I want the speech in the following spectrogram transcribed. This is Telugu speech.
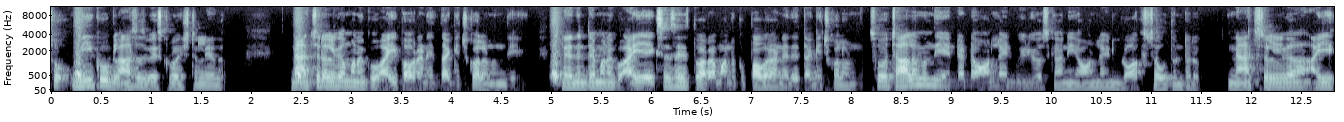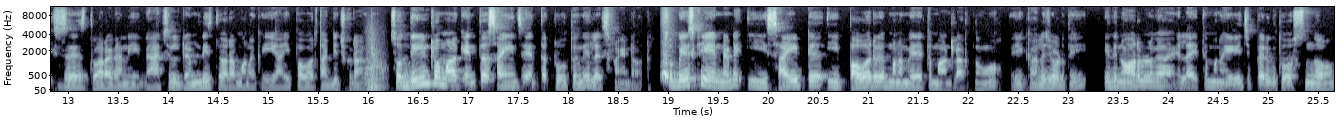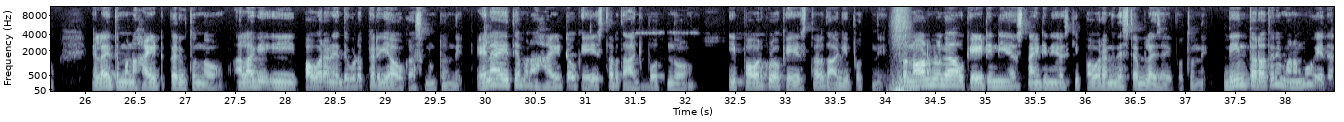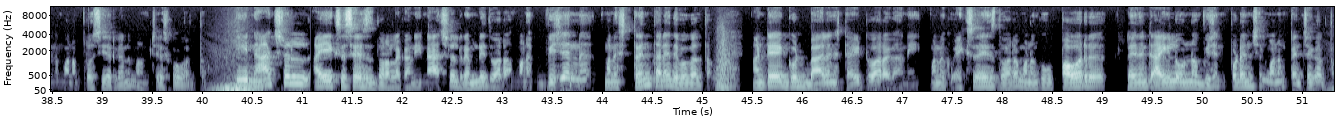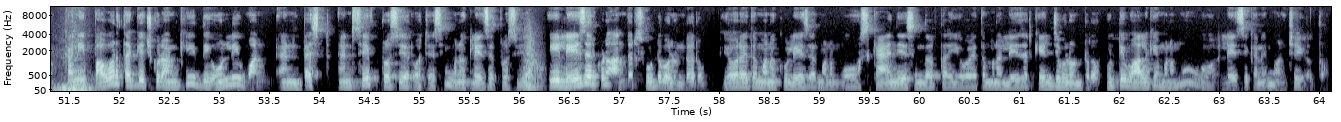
సో మీకు గ్లాసెస్ వేసుకోవడం ఇష్టం లేదు. న్యాచురల్గా మనకు ఐ పవర్ అనేది తగ్గించుకోవాలని ఉంది. లేదంటే మనకు ఐ ఎక్సర్సైజ్ ద్వారా మనకు పవర్ అనేది తగ్గించుకోవాలని ఉంది. సో చాలా మంది ఏంటంటే ఆన్లైన్ వీడియోస్ కానీ ఆన్లైన్ బ్లాగ్స్ చదువుతుంటారు. న్యాచురల్గా ఐ ఎక్సర్సైజ్ ద్వారా కానీ న్యాచురల్ రెమెడీస్ ద్వారా మనకి ఈ ఐ పవర్ తగ్గించుకోవడానికి. సో దీంట్లో మనకు ఎంత సైన్స్ ఎంత ట్రూత్ ఉంది let's find out so basically ఏంటంటే ఈ సైట్ ఈ పవర్ మనం ఏదైతే మాట్లాడుతామో ఈ కళ్ళజోడిది ఇది నార్మల్గా ఎలా అయితే మన ఏజ్ పెరుగుతూ వస్తుందో ఎలా అయితే మన హైట్ పెరుగుతుందో అలాగే ఈ పవర్ అనేది కూడా పెరిగే అవకాశం ఉంటుంది. ఎలా అయితే మన హైట్ ఒక ఏజ్ తర్వాత ఆగిపోతుందో ఈ పవర్ కూడా ఒక ఏజ్ తర్వాత ఆగిపోతుంది. సో నార్మల్గా ఒక ఎయిటీన్ ఇయర్స్ నైన్టీన్ ఇయర్స్కి పవర్ అనేది స్టెబిలైజ్ అయిపోతుంది. దీని తర్వాతనే మనము ఏదైనా మన ప్రొసీజర్ కానీ మనం చేసుకోగలుగుతాం. ఈ న్యాచురల్ ఐ ఎక్సర్సైజ్ ద్వారా కానీ న్యాచురల్ రెమెడీ ద్వారా మనకు విజన్ మన స్ట్రెంగ్త్ అనేది ఇవ్వగలుగుతాం. అంటే గుడ్ బ్యాలెన్స్ డైట్ ద్వారా కానీ మనకు ఎక్సర్సైజ్ ద్వారా మనకు పవర్ లేదంటే ఐలో ఉన్న విజన్ పొటెన్షియల్ మనం పెంచగలుగుతాం. కానీ పవర్ తగ్గించుకోవడానికి the only one and best and safe procedure వచ్చేసి మనకు లేజర్ ప్రొసీజర్. ఈ లేజర్ కూడా అందరు సూటబుల్ ఉంటారు ఎవరైతే మనకు లేజర్ మనము స్కాన్ చేసిన తర్వాత ఎవరైతే మన లేజర్కి ఎలిజిబుల్ ఉంటారో ఉట్టి వాళ్ళకి మనము లేసిక్ అనేది మనం చేయగలుగుతాం.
